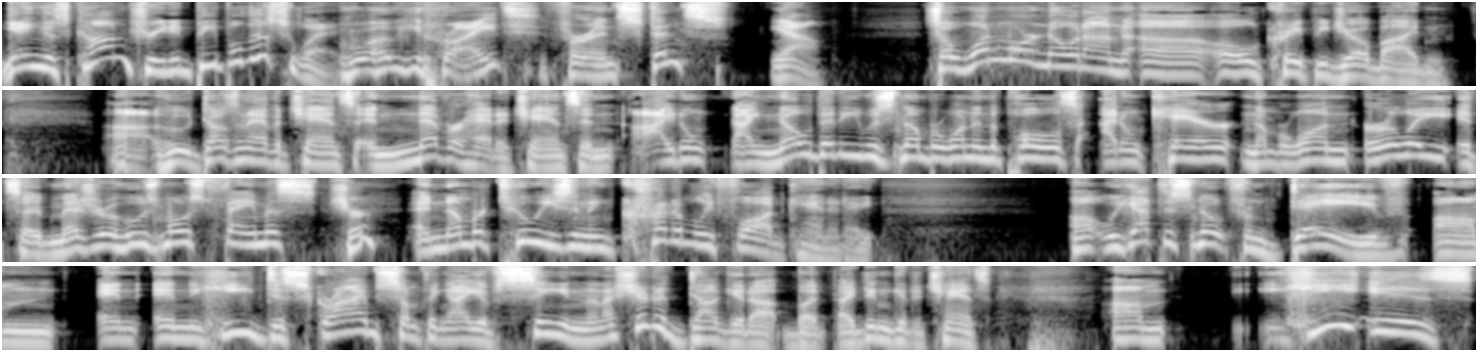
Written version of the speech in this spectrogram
Genghis Khan treated people this way. Well, you're right. For instance, yeah. So one more note on uh, old creepy Joe Biden, uh, who doesn't have a chance and never had a chance. And I don't. I know that he was number one in the polls. I don't care. Number one early. It's a measure of who's most famous. Sure. And number two, he's an incredibly flawed candidate. Uh, we got this note from Dave, um, and and he describes something I have seen, and I should have dug it up, but I didn't get a chance. Um, he is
